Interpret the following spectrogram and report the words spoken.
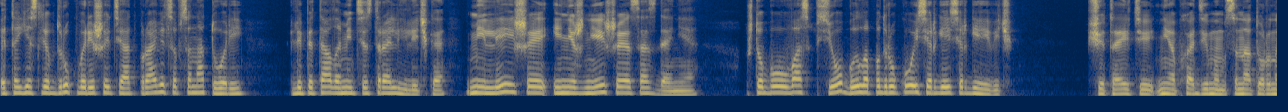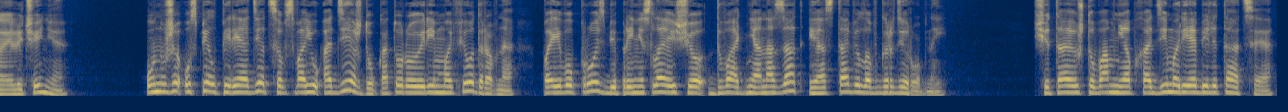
«Это если вдруг вы решите отправиться в санаторий», — лепетала медсестра Лилечка, милейшее и нежнейшее создание — чтобы у вас все было под рукой, Сергей Сергеевич. Считаете необходимым санаторное лечение? Он уже успел переодеться в свою одежду, которую Римма Федоровна по его просьбе принесла еще два дня назад и оставила в гардеробной. «Считаю, что вам необходима реабилитация.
